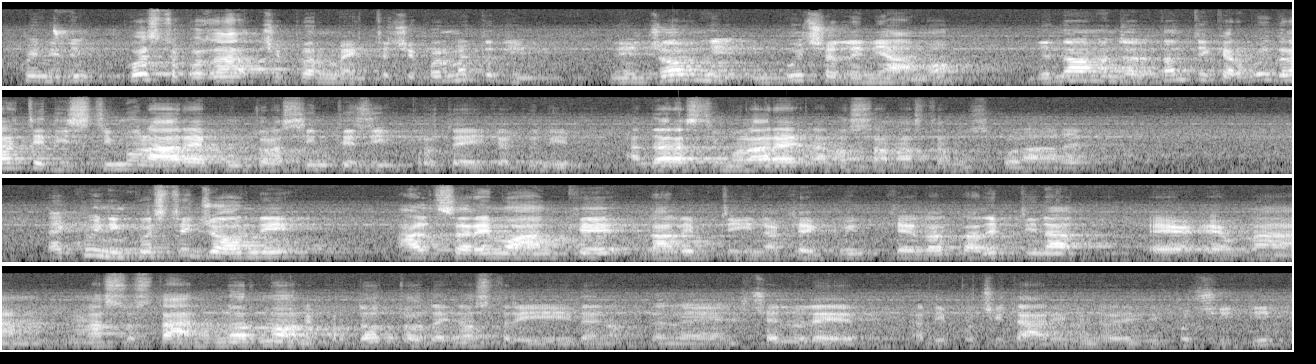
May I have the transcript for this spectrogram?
Quindi questo cosa ci permette? Ci permette di, nei giorni in cui ci alleniamo, di andare a mangiare tanti carboidrati e di stimolare appunto la sintesi proteica, quindi andare a stimolare la nostra massa muscolare. E quindi in questi giorni alzeremo anche la leptina, che, che la, la leptina è, è una, una sostanza, un ormone prodotto nostri, dai, dalle cellule adipocitarie, quindi dagli adipociti,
